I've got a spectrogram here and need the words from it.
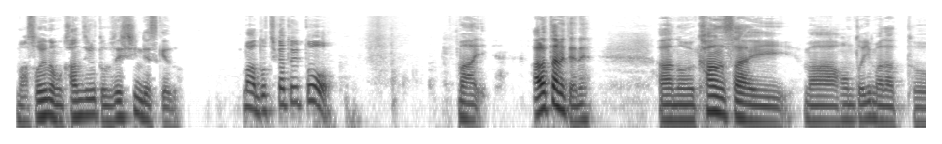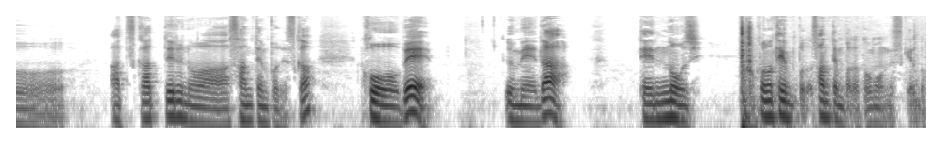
まあ、そういうのも感じると嬉しいんですけど、まあ、どっちかというと、まあ、改めてね、あの、関西、まあ、本当今だと、扱ってるのは3店舗ですか？神戸、梅田、天王寺。この店舗、3店舗だと思うんですけど。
